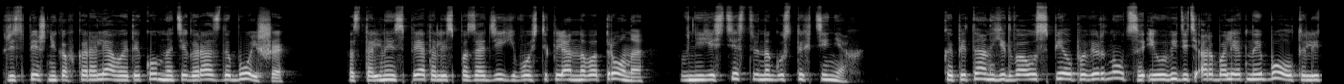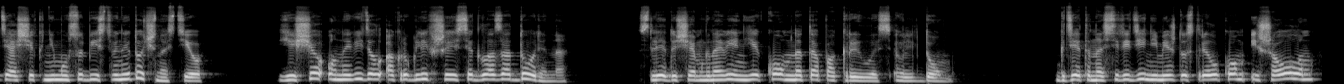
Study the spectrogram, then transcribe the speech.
Приспешников короля в этой комнате гораздо больше. Остальные спрятались позади его стеклянного трона в неестественно густых тенях. Капитан едва успел повернуться и увидеть арбалетный болт, летящий к нему с убийственной точностью. Еще он увидел округлившиеся глаза Дорина. В следующее мгновение комната покрылась льдом. Где-то на середине между стрелком и шаолом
